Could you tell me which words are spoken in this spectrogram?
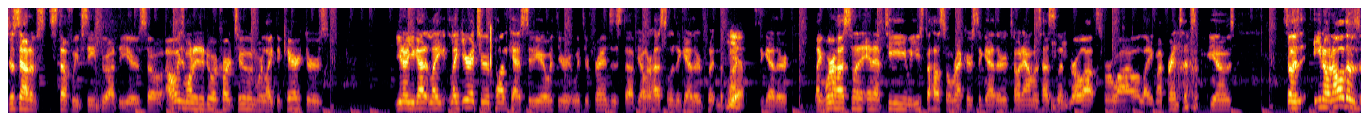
just out of stuff we've seen throughout the years. So I always wanted to do a cartoon where like the characters you know, you got it like like you're at your podcast studio with your with your friends and stuff. Y'all are hustling together, putting the podcast yeah. together. Like we're hustling NFT. We used to hustle records together. TowDown was hustling mm-hmm. grow ups for a while. Like my friends had studios. So you know, and all those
